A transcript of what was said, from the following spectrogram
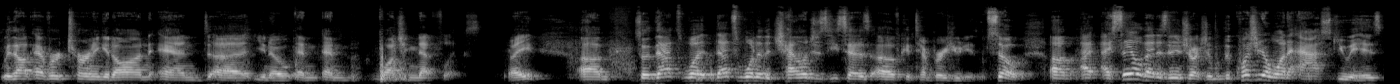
without ever turning it on and, uh, you know, and, and watching Netflix. Right? Um, so that's what that's one of the challenges he says of contemporary Judaism. So um, I, I say all that as an introduction. The question I want to ask you is,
